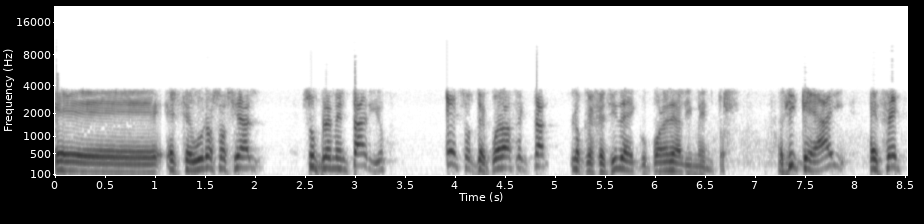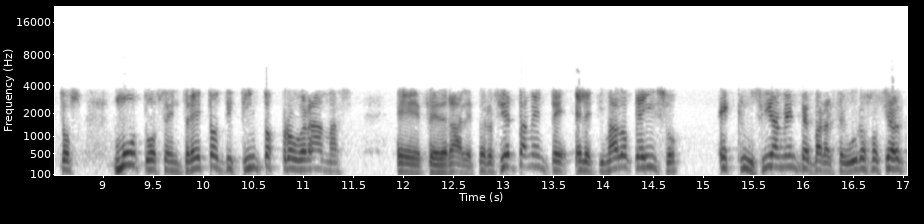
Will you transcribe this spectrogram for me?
eh, el seguro social suplementario, eso te puede afectar lo que recibes de cupones de alimentos. Así que hay efectos mutuos entre estos distintos programas eh, federales, pero ciertamente el estimado que hizo exclusivamente para el Seguro Social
